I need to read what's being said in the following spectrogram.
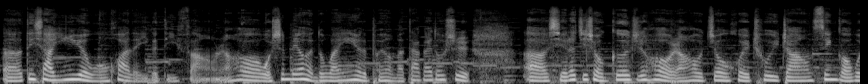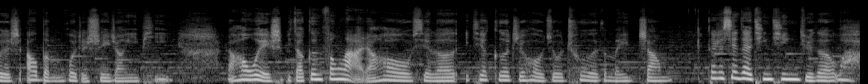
呃地下音乐文化的一个地方，然后我身边有很多玩音乐的朋友呢，大概都是呃写了几首歌之后，然后就会出一张 single 或者是 album 或者是一张 EP，然后我也是比较跟风啦，然后写了一些歌之后就出了这么一张。但是现在听听，觉得哇，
